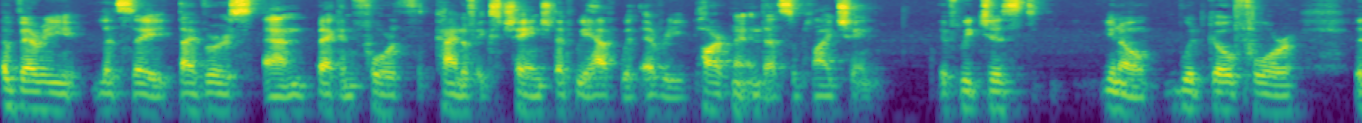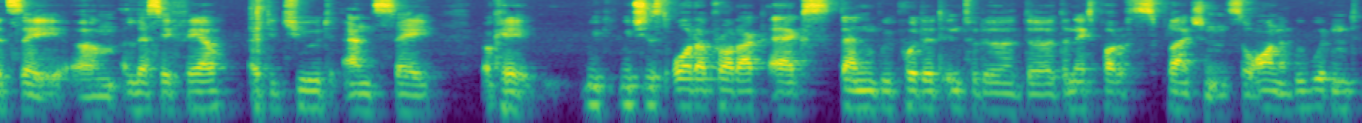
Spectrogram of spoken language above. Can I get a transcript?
a very, let's say, diverse and back and forth kind of exchange that we have with every partner in that supply chain. If we just, you know, would go for, let's say, um, a laissez faire attitude and say, okay, we, we just order product X, then we put it into the, the, the next part of the supply chain and so on. And we wouldn't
